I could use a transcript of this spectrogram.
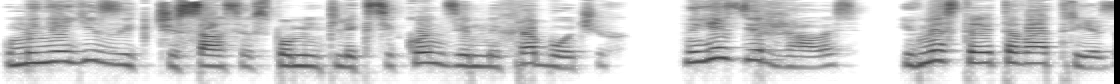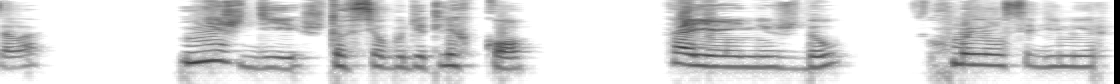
У меня язык чесался вспомнить лексикон земных рабочих, но я сдержалась и вместо этого отрезала. Не жди, что все будет легко. А я и не жду, ухмыльнулся Демир.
